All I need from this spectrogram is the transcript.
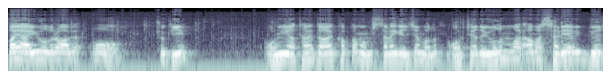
Bayağı iyi olur abi. Oo, çok iyi. Onun yatağı daha kaplamamış. Sana geleceğim oğlum. Ortaya da yolum var ama sarıya bir göz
